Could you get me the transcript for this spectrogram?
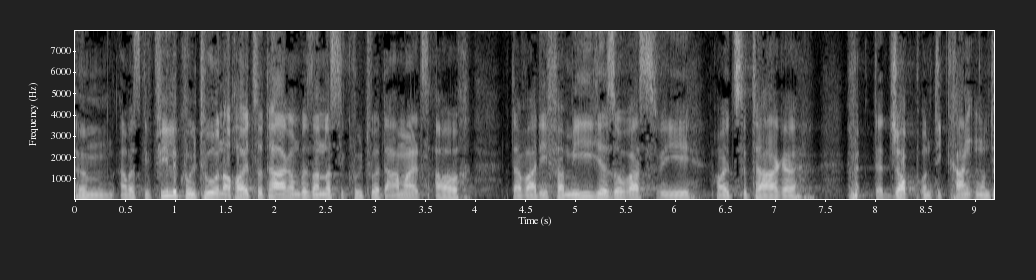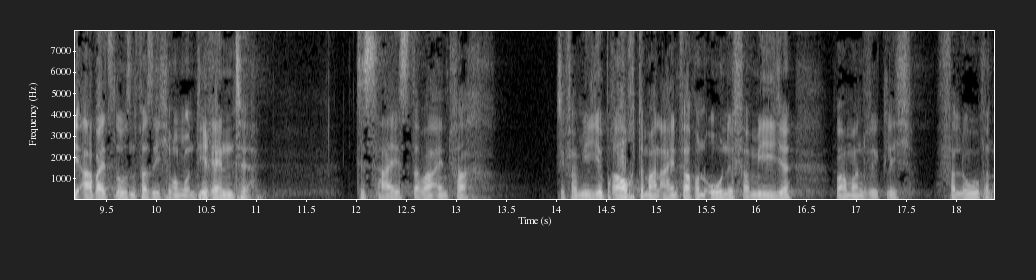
Ähm, aber es gibt viele Kulturen, auch heutzutage und besonders die Kultur damals auch, da war die Familie sowas wie heutzutage der Job und die Kranken- und die Arbeitslosenversicherung und die Rente. Das heißt, da war einfach, die Familie brauchte man einfach und ohne Familie war man wirklich verloren.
